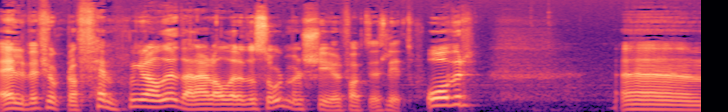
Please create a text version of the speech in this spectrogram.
11, 14 og 15 grader. Der er det allerede sol, men skyer faktisk litt over. Eh,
